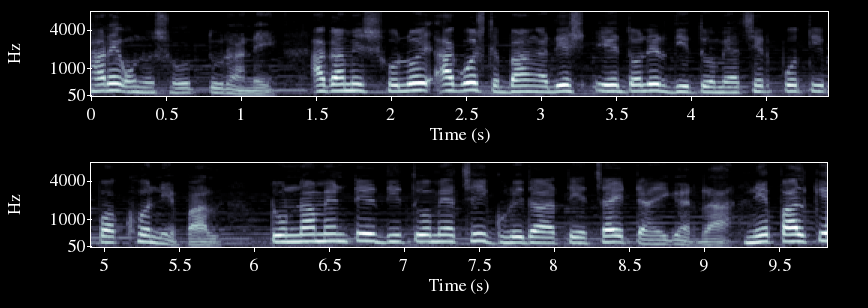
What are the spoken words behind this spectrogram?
হারে উনসত্তর রানে। আগামী ষোলোই আগস্ট বাংলাদেশ এ দলের দ্বিতীয় ম্যাচের প্রতিপক্ষ নেপাল। টুর্নামেন্টের দ্বিতীয় ম্যাচেই ঘুরে দাঁড়াতে চায় টাইগাররা। নেপালকে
